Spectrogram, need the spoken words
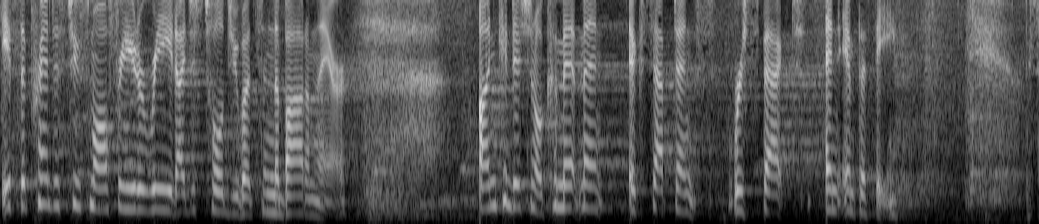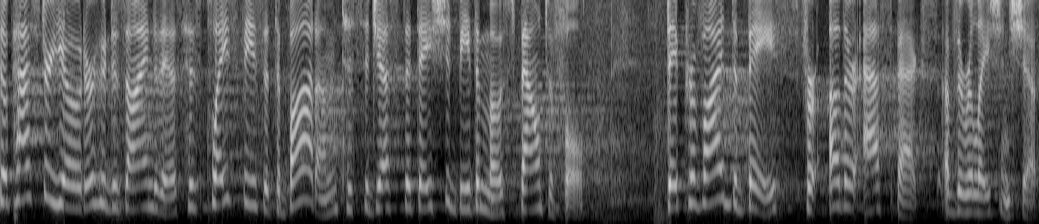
if the print is too small for you to read, I just told you what's in the bottom there. Unconditional commitment, acceptance, respect, and empathy. So, Pastor Yoder, who designed this, has placed these at the bottom to suggest that they should be the most bountiful. They provide the base for other aspects of the relationship.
